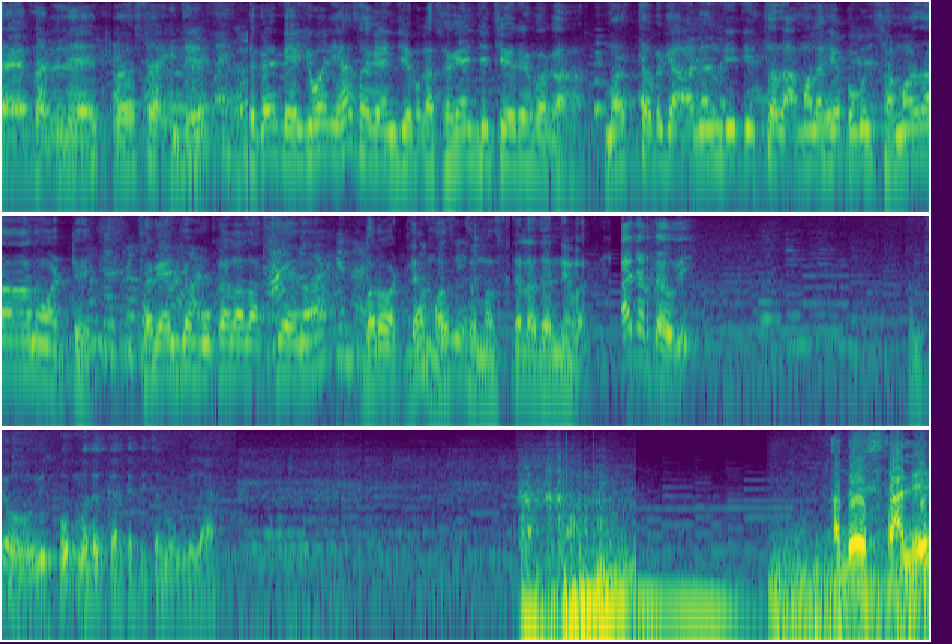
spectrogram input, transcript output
तयार झालेले आहेत. रस इथे. सगळे मेजवान या सगळ्यांचे बघा सगळ्यांचे चेहरे बघा. मस्त पैकी आनंदी दिसतात. आम्हाला हे बघून समाधान वाटते. सगळ्यांच्या मुखाला लागते ना? बरं वाटलं. मस्त मस्त. त्याला धन्यवाद. काय करताय ओवी? आमच्या ओवी खूप मदत करते तिच्या मम्मीला. अबे साले.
